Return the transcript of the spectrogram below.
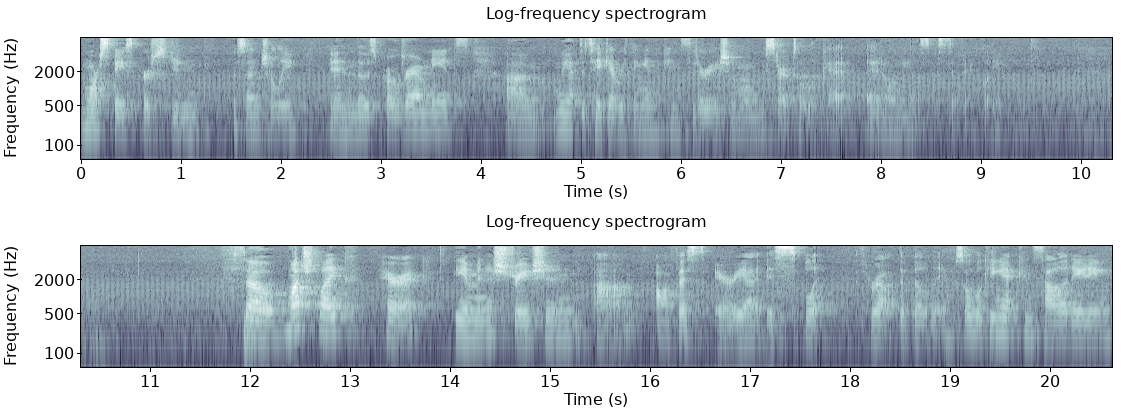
more space per student essentially in those program needs. Um, we have to take everything into consideration when we start to look at, at O'Neill specifically. So much like Herrick, the administration um, office area is split throughout the building. So looking at consolidating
